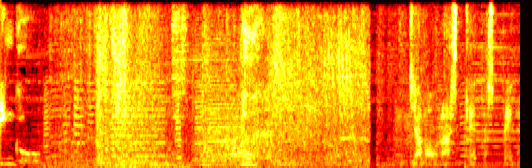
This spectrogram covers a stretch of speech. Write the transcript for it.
Bingo! Ja veuràs què t'espera.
